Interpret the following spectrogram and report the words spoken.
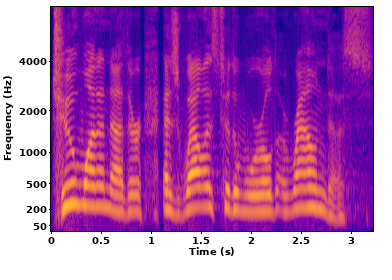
to one another as well as to the world around us.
